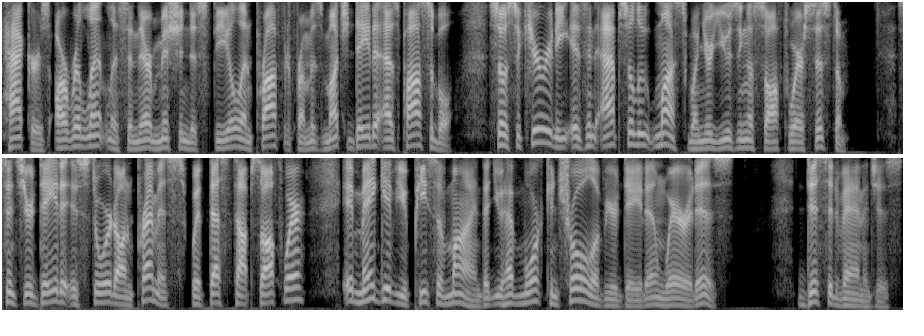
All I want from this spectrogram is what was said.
Hackers are relentless in their mission to steal and profit from as much data as possible, so security is an absolute must when you're using a software system. Since your data is stored on premise with desktop software, it may give you peace of mind that you have more control of your data and where it is. Disadvantages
